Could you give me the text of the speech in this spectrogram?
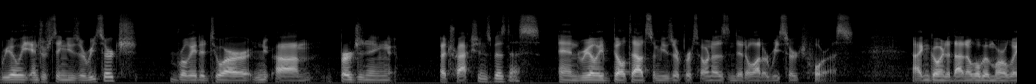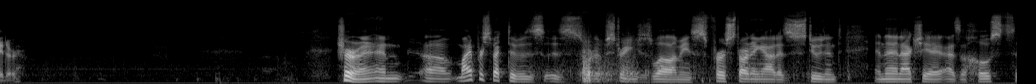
really interesting user research related to our um, burgeoning attractions business and really built out some user personas and did a lot of research for us. I can go into that a little bit more later. Sure, and uh, my perspective is, is sort of strange as well. I mean, first starting out as a student, and then actually as a host,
